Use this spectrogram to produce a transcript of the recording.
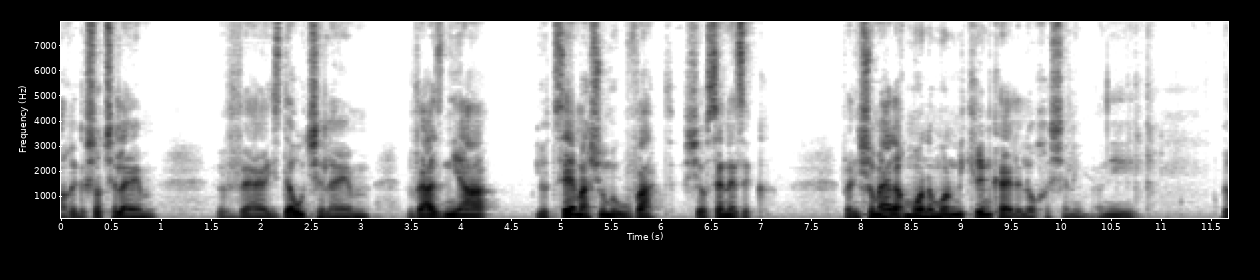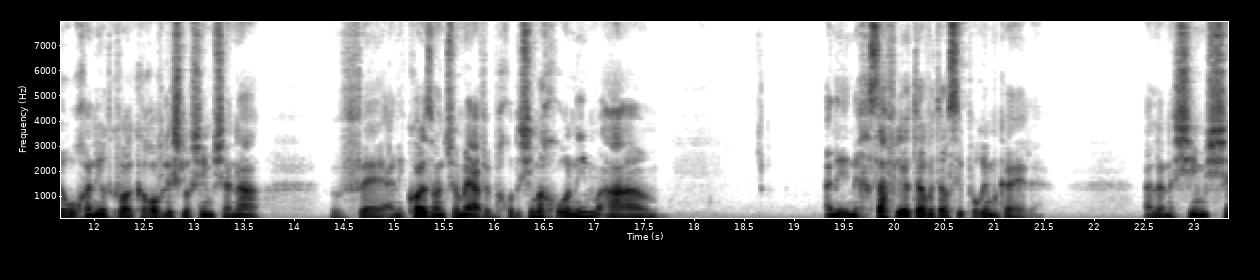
הרגשות שלהם וההזדהות שלהם, ואז נהיה, יוצא משהו מעוות שעושה נזק. ואני שומע על המון המון מקרים כאלה לאורך השנים. אני ברוחניות כבר קרוב ל-30 שנה, ואני כל הזמן שומע, ובחודשים האחרונים. אני נחשף לי יותר ויותר סיפורים כאלה, על אנשים ש...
